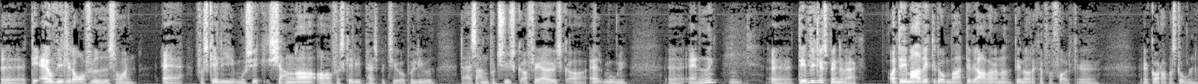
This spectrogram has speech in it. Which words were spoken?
Øh, det er jo virkelig et overflødighedshorn af forskellige musikgenre og forskellige perspektiver på livet. Der er sange på tysk og færøsk og alt muligt øh, andet. Ikke? Mm. Øh, det er virkelig et spændende værk. Og det er meget vigtigt åbenbart, det vi arbejder med. Det er noget, der kan få folk øh, godt op af stolene.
